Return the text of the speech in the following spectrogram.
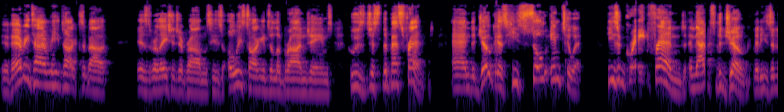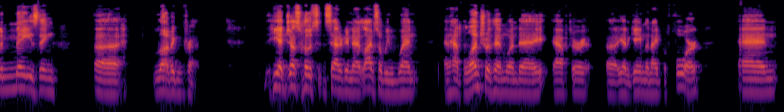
if every time he talks about his relationship problems, he's always talking to LeBron James, who's just the best friend. And the joke is he's so into it. He's a great friend. And that's the joke that he's an amazing, uh, loving friend. He had just hosted Saturday Night Live, so we went and had lunch with him one day after uh, he had a game the night before. And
